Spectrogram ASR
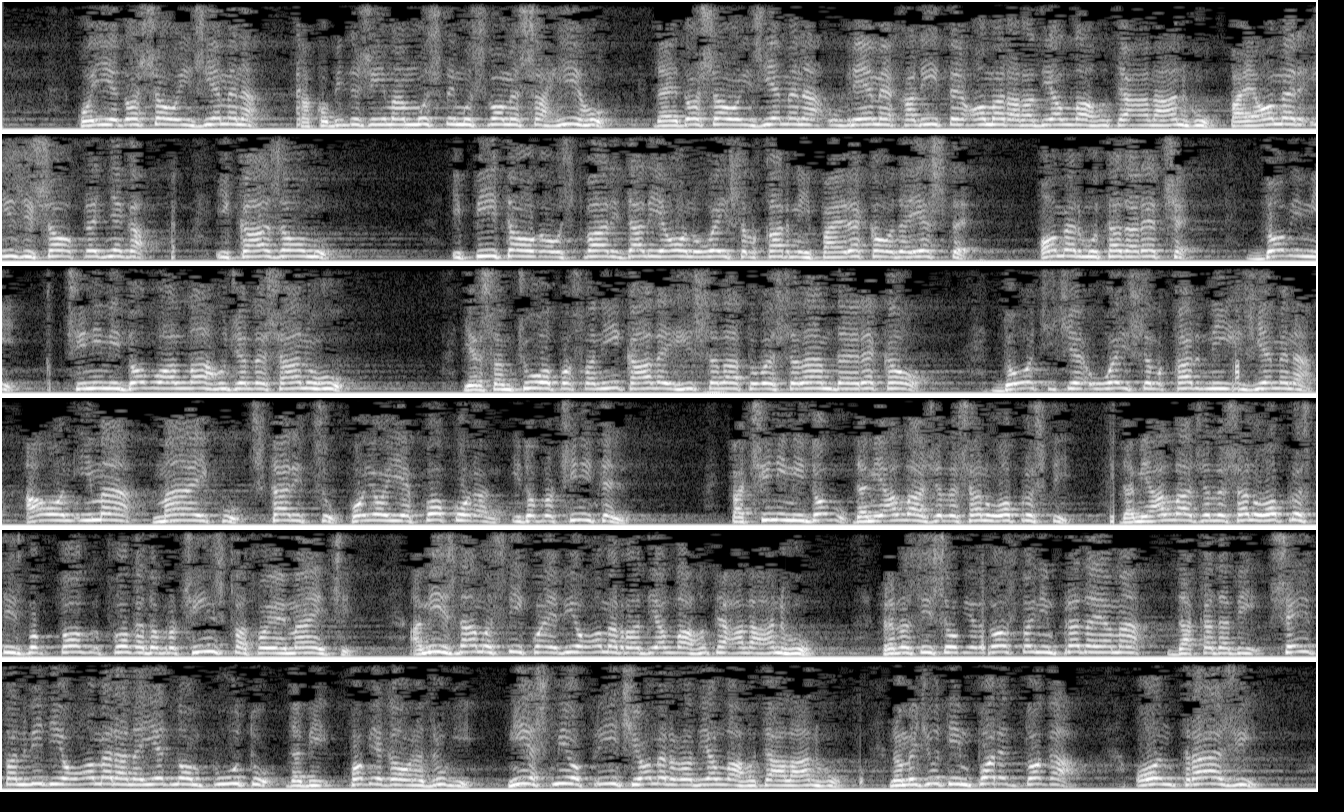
koji je došao iz Jemena kako bilježi imam muslim u svome sahihu da je došao iz Jemena u vrijeme halife Omara radijallahu ta'ala anhu pa je Omer izišao pred njega i kazao mu i pitao ga u stvari da li je on u Vejsel Karni pa je rekao da jeste. Omer mu tada reče dovi mi, čini mi dovu Allahu Đelešanuhu jer sam čuo poslanika alaihi salatu veselam da je rekao doći će u Vejsel Karni iz Jemena a on ima majku, staricu kojoj je pokoran i dobročinitelj. Pa čini mi dovu da mi Allah Želešanu oprosti da mi Allah Želešanu oprosti zbog tog, tvoga dobročinstva tvojoj majici. A mi znamo svi ko je bio Omer radijallahu ta'ala anhu. Prenosi se u vjerodostojnim predajama da kada bi šeitan vidio Omera na jednom putu da bi pobjegao na drugi. Nije smio prići Omer radijallahu ta'ala anhu. No međutim, pored toga, on traži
